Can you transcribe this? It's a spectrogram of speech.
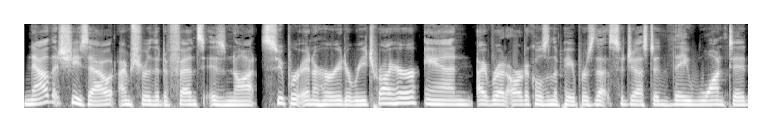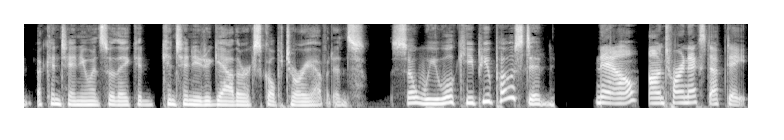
Now that she's out, I'm sure the defense is not super in a hurry to retry her. And I've read articles in the papers that suggested they wanted a continuance so they could continue to gather exculpatory evidence. So we will keep you posted. Now, on to our next update.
